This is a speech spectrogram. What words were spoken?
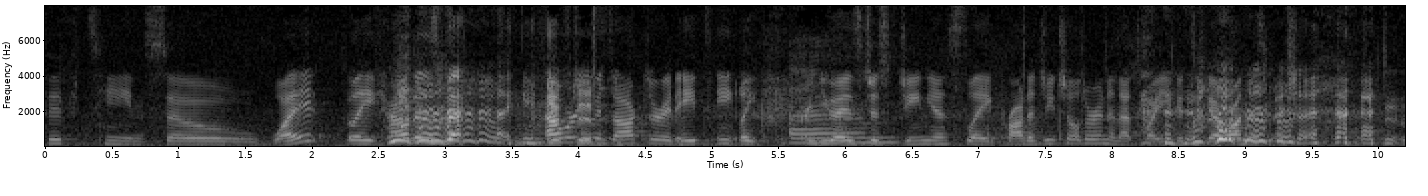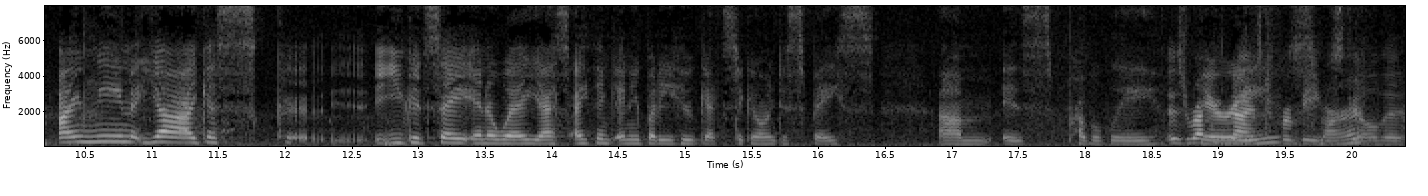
15. So what? Like, how does that? Like, how are you a doctor at 18? Like, are you guys just um, genius like prodigy children, and that's why you get to go on this mission? I mean, yeah, I guess c- you could say in a way, yes. I think anybody who gets to go into space um, is probably is recognized very for being smart. skilled at,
